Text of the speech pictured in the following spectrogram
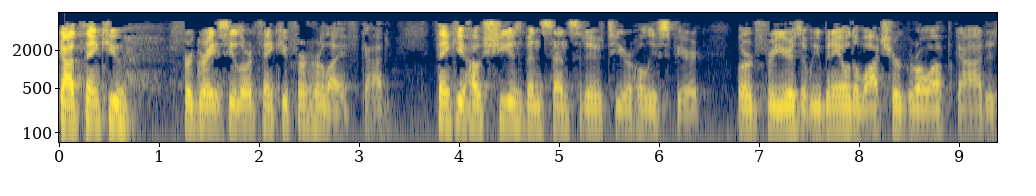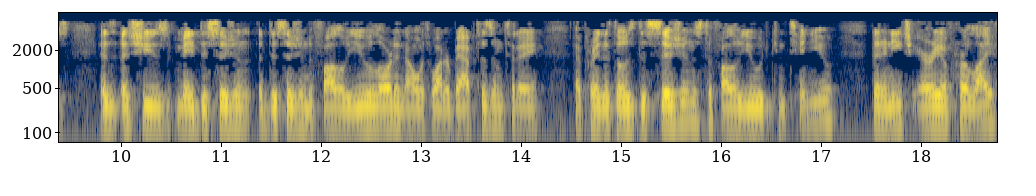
God, thank you for Gracie, Lord. Thank you for her life, God. Thank you how she has been sensitive to your Holy Spirit. Lord, for years that we've been able to watch her grow up, God, as, as, as she's made decision, a decision to follow you, Lord, and now with water baptism today, I pray that those decisions to follow you would continue, that in each area of her life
